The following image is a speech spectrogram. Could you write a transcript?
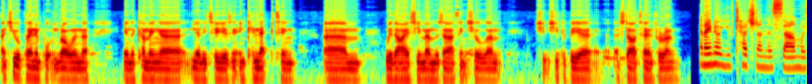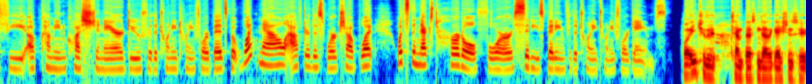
and she will play an important role in the in the coming uh, nearly two years in, in connecting um, with IOC members, and I think she'll um, she she could be a, a star turn for Rome. And I know you've touched on this some with the upcoming questionnaire due for the 2024 bids, but what now after this workshop? What what's the next hurdle for cities bidding for the 2024 games? Well, each of the 10-person delegations who,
